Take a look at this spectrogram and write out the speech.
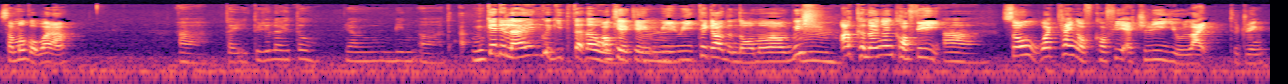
Some more got what ah? Ah, tak itu je lah itu. Yang bin ah tak, mungkin ada lain kot kita tak tahu. Okay, okay. We we take out the normal one. Which Mm. ah Kenangan coffee. ah So what kind of coffee actually you like to drink?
